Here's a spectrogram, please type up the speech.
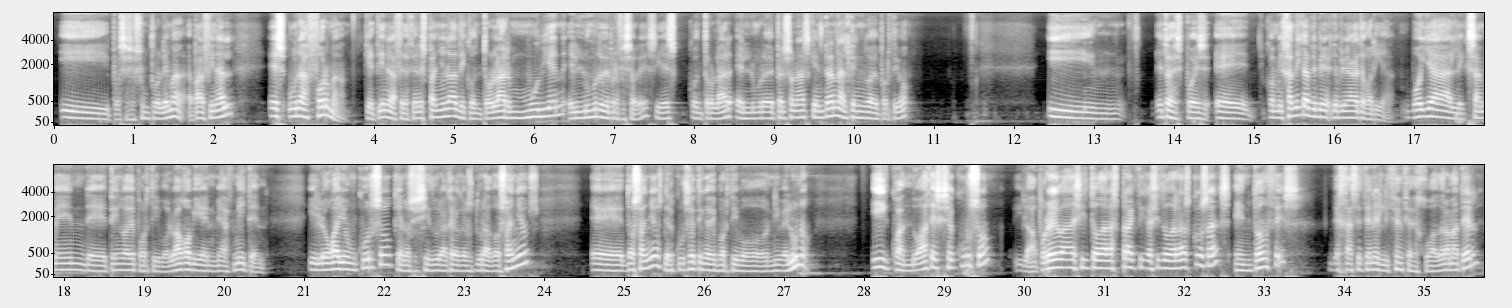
y pues eso es un problema. Al final es una forma que tiene la Federación Española de controlar muy bien el número de profesores y es controlar el número de personas que entran al técnico deportivo. Y entonces, pues, eh, con mi handicap de, primera categoría, voy al examen de técnico deportivo, lo hago bien, me admiten. Y luego hay un curso, que no sé si dura, creo que dura dos años, eh, dos años del curso de técnico deportivo nivel 1. Y cuando haces ese curso y lo apruebas y todas las prácticas y todas las cosas, entonces dejas de tener licencia de jugador amateur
